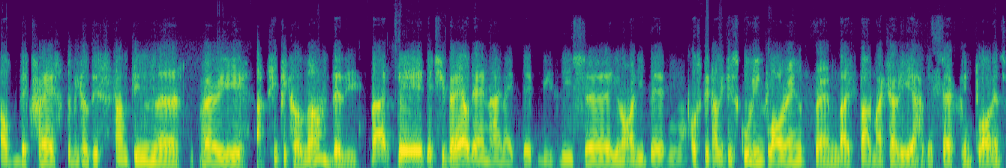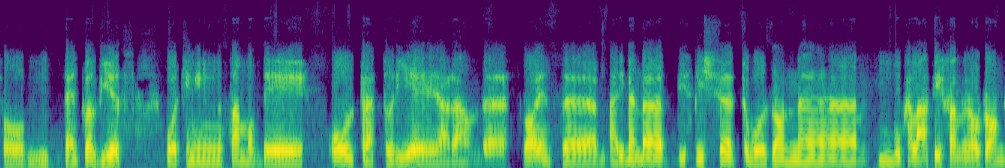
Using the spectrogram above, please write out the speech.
of the crest because it's something uh, very atypical, no? But the, the cibreo, then I made the, this dish, uh, you know, I did the hospitality school in Florence and I started my career as a chef in Florence for 10, 12 years, working in some of the old trattorie around uh, Florence. Uh, I remember this dish uh, was on uh, if I'm not wrong,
